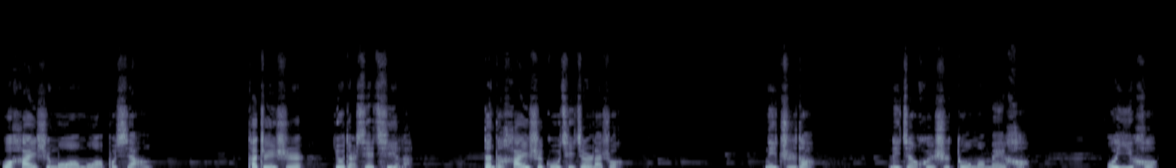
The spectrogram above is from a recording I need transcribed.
我还是默默不响。他这时有点泄气了，但他还是鼓起劲儿来说：“你知道，那将会是多么美好！我以后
